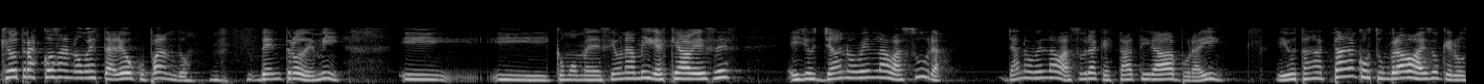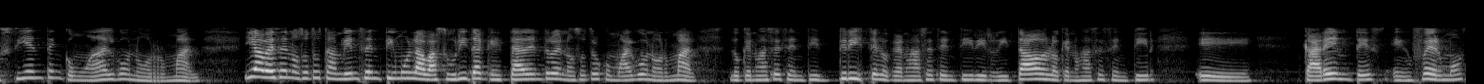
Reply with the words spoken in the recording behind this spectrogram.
¿qué otras cosas no me estaré ocupando dentro de mí? Y, y como me decía una amiga, es que a veces ellos ya no ven la basura, ya no ven la basura que está tirada por ahí. Ellos están tan acostumbrados a eso que lo sienten como algo normal. Y a veces nosotros también sentimos la basurita que está dentro de nosotros como algo normal, lo que nos hace sentir tristes, lo que nos hace sentir irritados, lo que nos hace sentir eh, carentes, enfermos,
